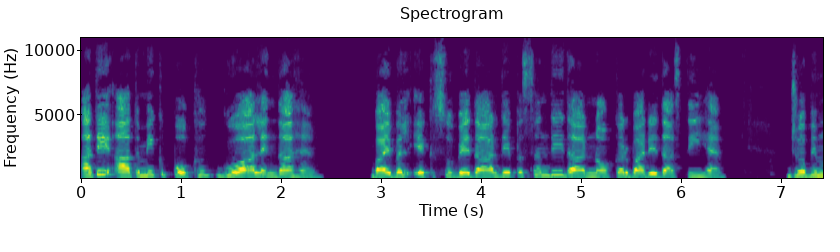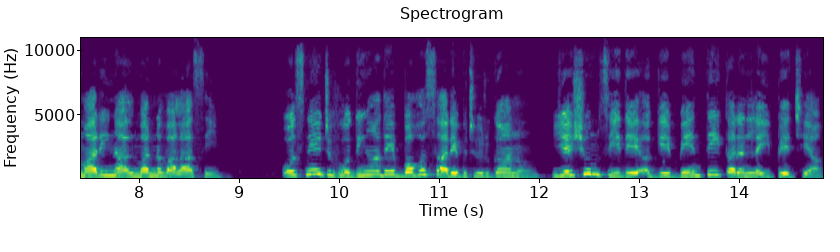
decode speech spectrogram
ਅਤੇ ਆਤਮਿਕ ਭੁੱਖ ਗਵਾ ਲੈਂਦਾ ਹੈ। ਬਾਈਬਲ ਇੱਕ ਸੂਬੇਦਾਰ ਦੇ ਪਸੰਦੀਦਾਰ ਨੌਕਰ ਬਾਰੇ ਦੱਸਦੀ ਹੈ, ਜੋ ਬਿਮਾਰੀ ਨਾਲ ਮਰਨ ਵਾਲਾ ਸੀ। ਉਸਨੇ ਯਹੂਦੀਆਂ ਦੇ ਬਹੁਤ ਸਾਰੇ ਬਜ਼ੁਰਗਾਂ ਨੂੰ ਯੀਸ਼ੂ ਮਸੀਹ ਦੇ ਅੱਗੇ ਬੇਨਤੀ ਕਰਨ ਲਈ ਭੇਜਿਆ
